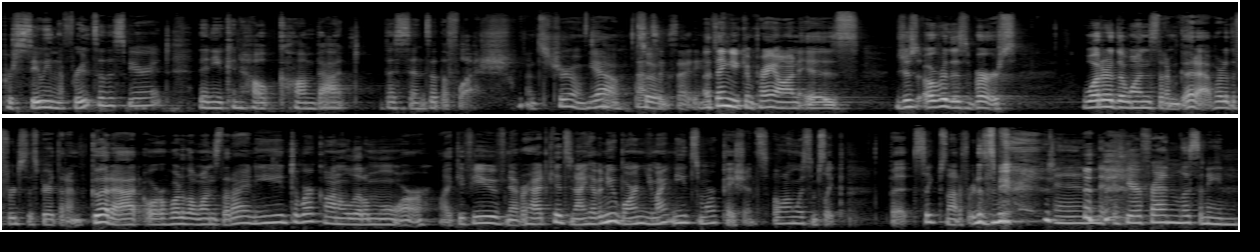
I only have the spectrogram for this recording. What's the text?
pursuing the fruits of the Spirit, then you can help combat the sins of the flesh. That's true. Yeah. that's exciting. A thing you can pray on is just over this verse. What are the ones that I'm good at? What are the fruits of the spirit that I'm good at? Or what are the ones that I need to work on a little more? Like if you've never had kids, now you have a newborn, you might need some more patience along with some sleep. But sleep's not a fruit of the spirit. and if you're a friend listening,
